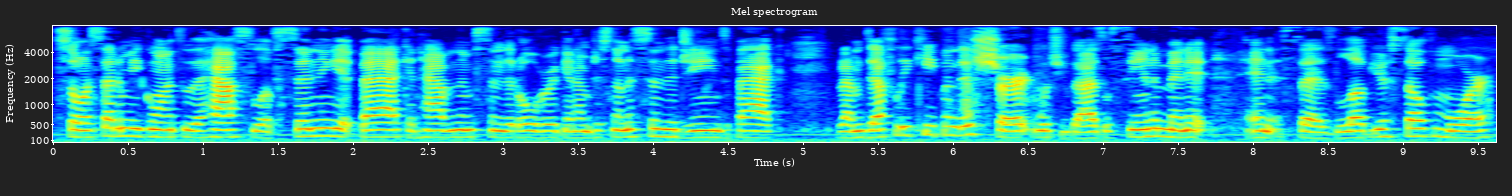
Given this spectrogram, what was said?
so instead of me going through the hassle of sending it back and having them send it over again I'm just going to send the jeans back. But I'm definitely keeping this shirt which you guys will see in a minute and it says love yourself more.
